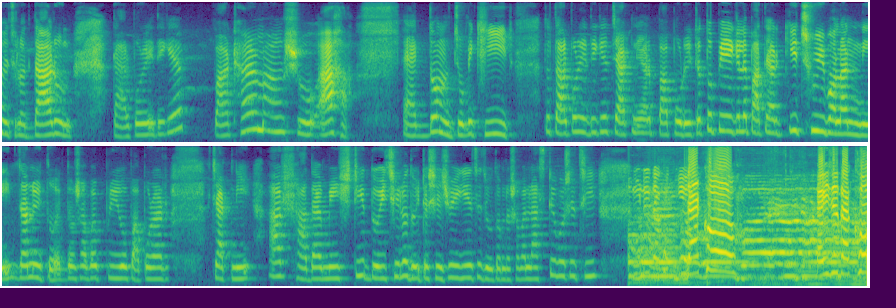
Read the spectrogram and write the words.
হয়েছিল, দারুণ। তারপর এদিকে পাঠার মাংস আহা একদম জমে ক্ষীর। তো তারপর এদিকে চাটনি আর পাঁপড় এটা তো পেয়ে গেলে পাতে আর কিছুই বলার নেই জানোই তো একদম সবার প্রিয় পাঁপড় আর চাটনি। আর সাদা মিষ্টি দই ছিল দইটা শেষ হয়ে গিয়েছে যেহেতু আমরা সবার লাস্টে বসেছি। দেখো এই যে দেখো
